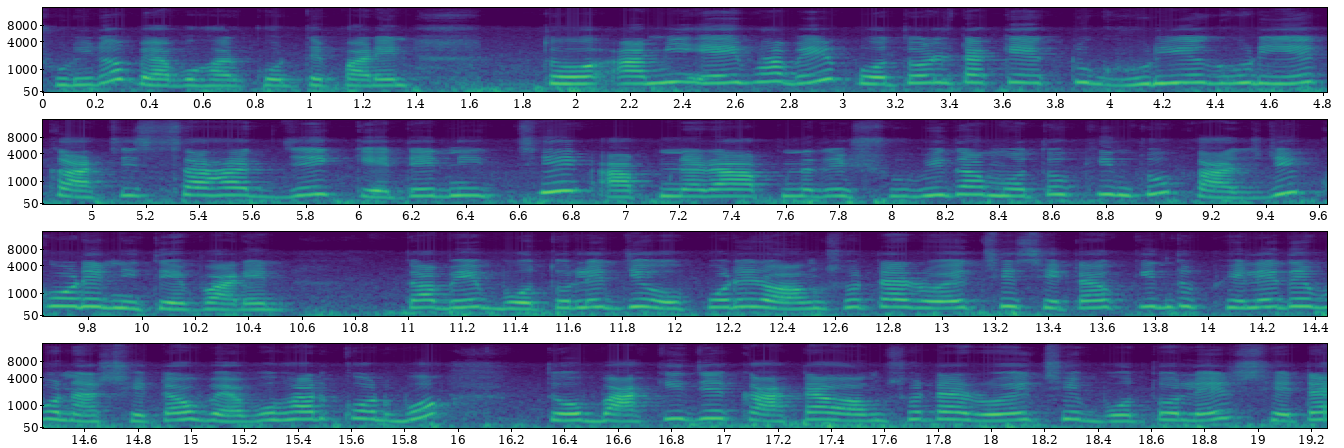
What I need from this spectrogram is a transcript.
ছুরিরও ব্যবহার করতে পারেন। তো আমি এইভাবে বোতলটাকে একটু ঘুরিয়ে ঘুরিয়ে কাঁচির সাহায্যেই কেটে নিচ্ছি। আপনারা আপনাদের সুবিধা মতো কিন্তু কাজটি করে নিতে পারেন। তবে বোতলের যে ওপরের অংশটা রয়েছে সেটাও কিন্তু ফেলে দেব না, সেটাও ব্যবহার করব। তো বাকি যে কাটা অংশটা রয়েছে বোতলের, সেটা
